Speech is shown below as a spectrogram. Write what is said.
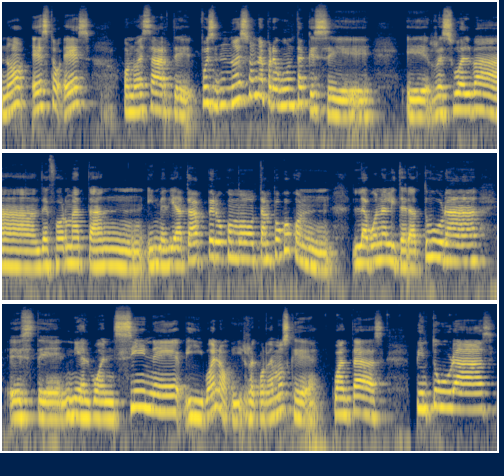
¿no? Esto es o no es arte? Pues no es una pregunta que se eh, resuelva de forma tan inmediata, pero como tampoco con la buena literatura, este, ni el buen cine, y bueno, y recordemos que cuántas pinturas,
